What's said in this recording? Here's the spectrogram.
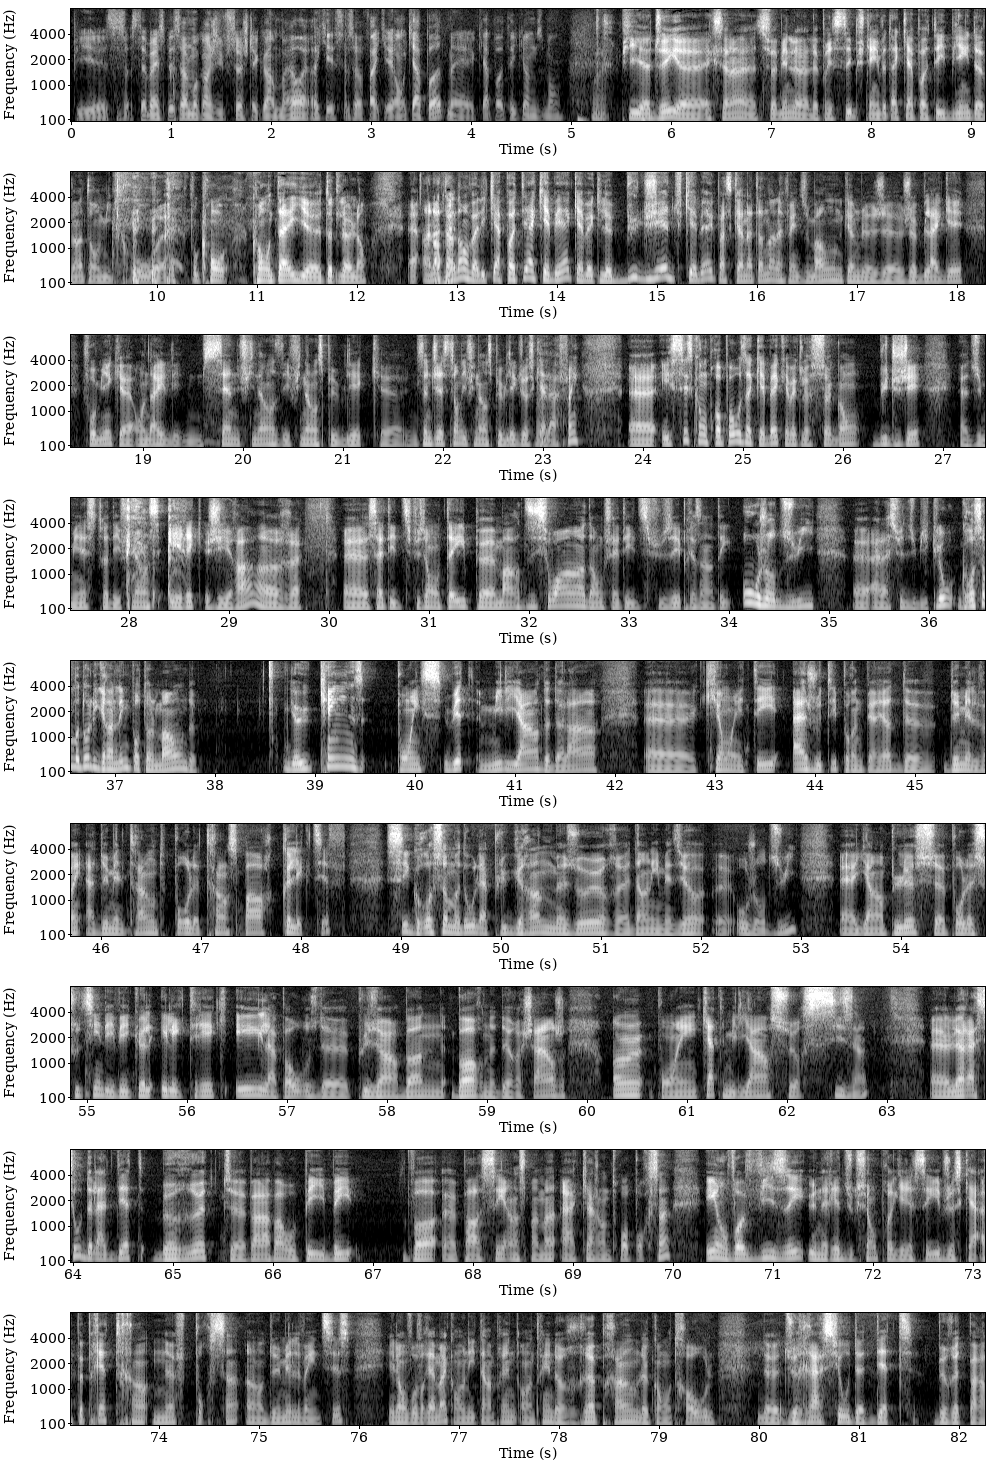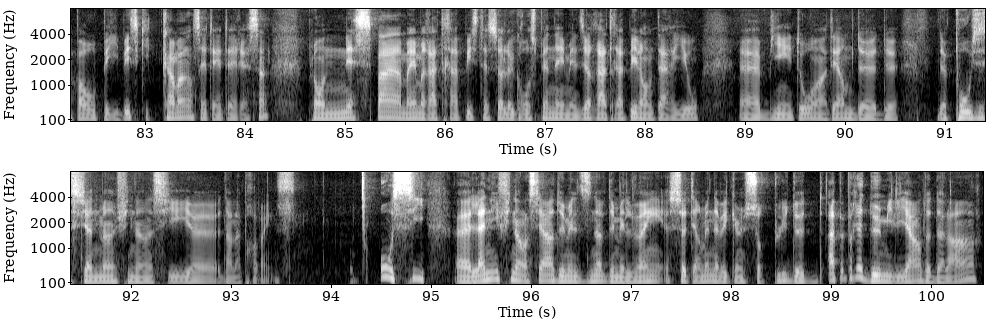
Puis euh, c'est ça. C'était bien spécial. Moi, quand j'ai vu ça, j'étais comme, ben ouais, ok, c'est ça. Fait qu'on capote, mais capoter comme du monde. Puis euh, Jay, euh, excellent, tu fais bien le, le préciser, puis je t'invite à capoter bien devant ton micro pour qu'on t'aille tout le long. En attendant, on va aller capoter à Québec avec le budget du Québec, parce qu'en attendant la fin du monde, comme je, je blaguais, il faut bien qu'on aille une saine finance des finances publiques, une saine gestion des finances publiques jusqu'à Ouais. la fin. Et c'est ce qu'on propose à Québec avec le second budget du ministre des Finances, Éric Girard. Euh, ça a été diffusé en tape euh, mardi soir, donc ça a été diffusé, présenté aujourd'hui euh, à la suite du biclos. Grosso modo, les grandes lignes pour tout le monde. Il y a eu 15,8 milliards de dollars euh, qui ont été ajoutés pour une période de 2020 à 2030 pour le transport collectif. C'est grosso modo la plus grande mesure euh, dans les médias euh, aujourd'hui. Il y a en plus pour le soutien des véhicules électriques et la pose de plusieurs bonnes bornes de recharge 1,4 milliard sur 6 ans. Le ratio de la dette brute par rapport au PIB va euh, passer en ce moment à 43% et on va viser une réduction progressive jusqu'à à peu près 39% en 2026. Et là, on voit vraiment qu'on est en train, de reprendre le contrôle du ratio de dette brute par rapport au PIB, ce qui commence à être intéressant. Puis on espère même rattraper, c'était ça le gros spin des médias, rattraper l'Ontario euh, bientôt en termes de positionnement financier euh, dans la province. Aussi, euh, l'année financière 2019-2020 se termine avec un surplus de à peu près 2 milliards de dollars.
